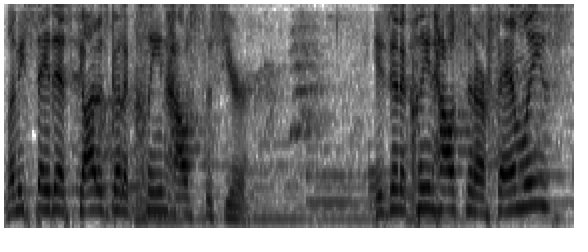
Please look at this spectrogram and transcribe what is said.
Let me say this God is going to clean house this year. He's going to clean house in our families.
